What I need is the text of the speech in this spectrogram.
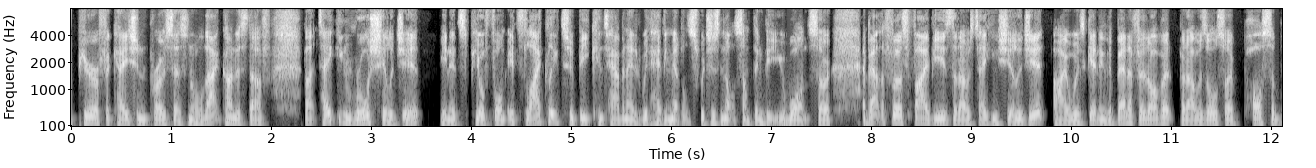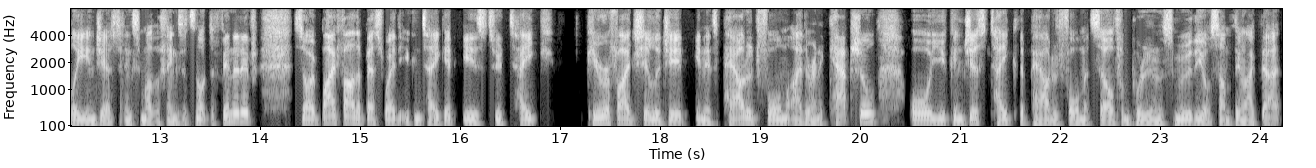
purification process and all that kind of stuff. But taking raw shilajit in its pure form, it's likely to be contaminated with heavy metals, which is not something that you want. So, about the first five years that I was taking shilajit, I was getting the benefit of it, but I was also possibly ingesting some other things. It's not definitive. So, by far, the best way that you can take it is to take purified shilajit in its powdered form, either in a capsule or you can just take the powdered form itself and put it in a smoothie or something like that.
